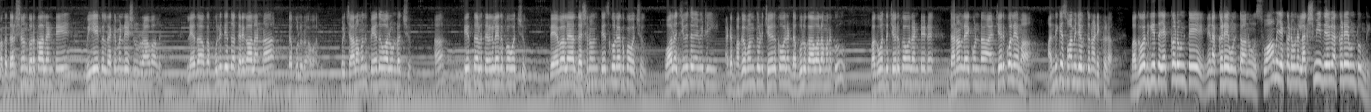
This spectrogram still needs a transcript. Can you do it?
ఒక దర్శనం దొరకాలంటే విఐపీల రికమెండేషన్లు రావాలి. లేదా ఒక పుణ్యతీర్థాలు తిరగాలన్నా డబ్బులు రావాలి. ఇప్పుడు చాలామంది పేదవాళ్ళు ఉండొచ్చు. తీర్థాలు తిరగలేకపోవచ్చు. దేవాలయాల దర్శనం చేసుకోలేకపోవచ్చు. వాళ్ళ జీవితం ఏమిటి? అంటే భగవంతుని చేరుకోవాలంటే డబ్బులు కావాలా మనకు? భగవంతుడు చేరుకోవాలంటే ధనం లేకుండా ఆయన చేరుకోలేమా? అందుకే స్వామి చెబుతున్నాడు ఇక్కడ. భగవద్గీత ఎక్కడ ఉంటే నేను అక్కడే ఉంటాను. స్వామి ఎక్కడ ఉంటే లక్ష్మీదేవి అక్కడే ఉంటుంది.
